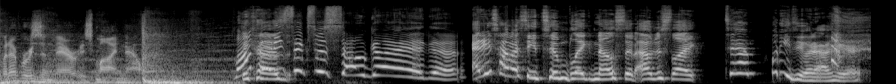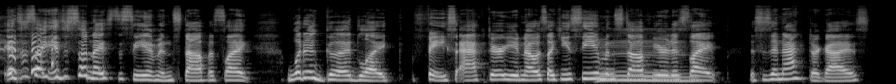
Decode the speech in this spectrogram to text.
Whatever is in there is mine now. Lot because- 36 was so good. Anytime I see Tim Blake Nelson, I'm just like, Tim, what are you doing out here? It's just like it's just so nice to see him and stuff. It's like what a good like face actor, you know. It's like you see him and stuff, you're Mm. just like, this is an actor, guys.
